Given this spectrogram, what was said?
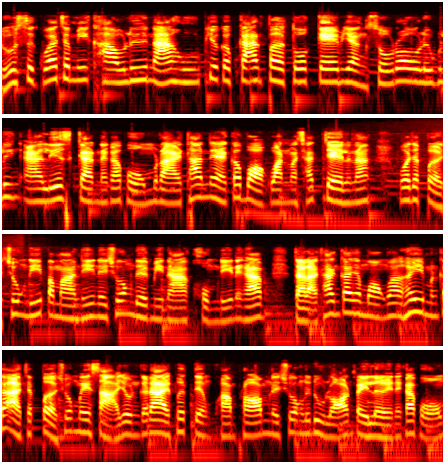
รู้สึกว่าจะมีข่าวลือหนาหูเกี่ยวกับการเปิดตัวเกมอย่าง Solo Leveling Alice กันนะครับผมหลายท่านเนี่ยก็บอกวันมาชัดเจนแล้วนะ ว่าจะเปิดช่วงนี้ประมาณนี้ในช่วงเดือนมีนาคมนี้นะครับ แต่หลายท่านก็ยังมองว่าเฮ้ยมันก็อาจจะเปิดช่วงเมษายนก็ได้ เพื่อเตรียมความพร้อมในช่วงฤดูร้อนไปเลยนะครับผม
